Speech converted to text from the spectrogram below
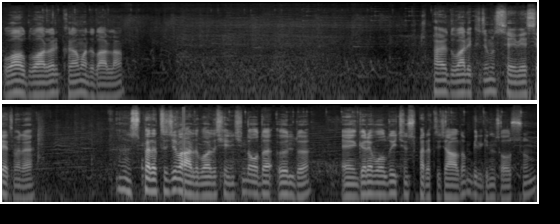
Wow duvarları kıramadılar lan. Süper duvar yıkıcımın seviyesi etmedi. Süper atıcı vardı bu arada şeyin içinde o da öldü. Ee, görev olduğu için süper atıcı aldım bilginiz olsun.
